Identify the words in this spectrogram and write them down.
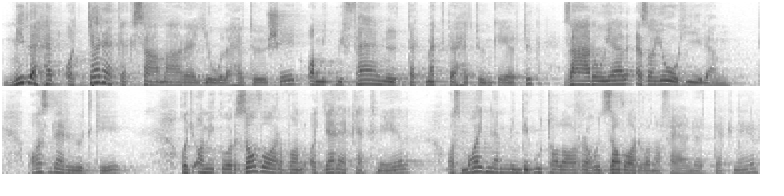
mi lehet a gyerekek számára egy jó lehetőség, amit mi felnőttek megtehetünk értük. Zárójel, ez a jó hírem. Az derült ki, hogy amikor zavar van a gyerekeknél, az majdnem mindig utal arra, hogy zavar van a felnőtteknél.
